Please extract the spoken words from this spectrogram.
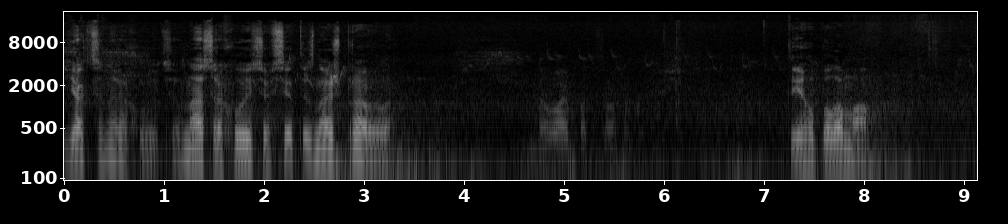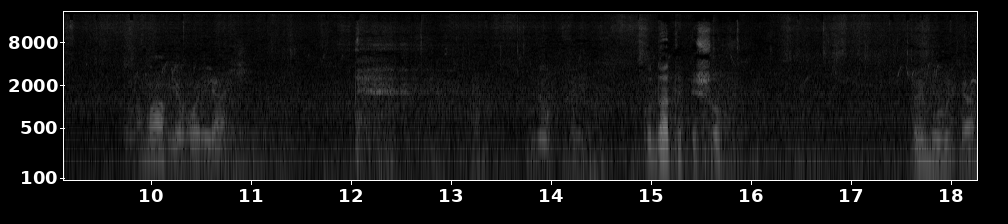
Як це не рахується? У нас рахується все, ти знаєш правила. Давай пацан. Ти його поламав. Поламав його лящ. Куди ти пішов? Рибу витяг.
